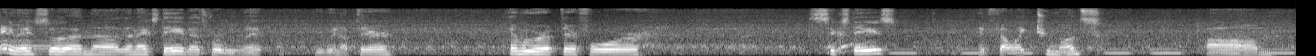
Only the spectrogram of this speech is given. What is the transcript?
anyway, so then uh, the next day, that's where we went. We went up there, and we were up there for six days. It felt like two months. Um,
